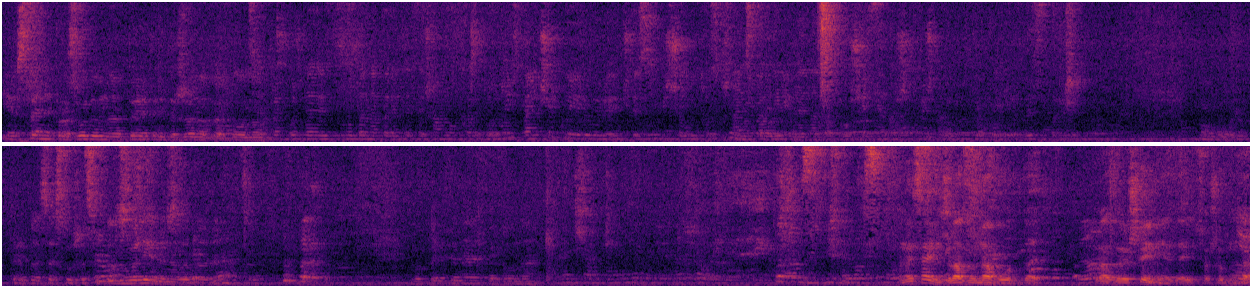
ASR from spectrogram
І останнє про згоду на перетин державного кордону. Це також згода на перетин державного кордону Станченко Юрію Юрійовичу, з Збільшилу Світлані Валеріївни на запрошення наших міжнародних партнерів. Треба заслушатися пану Валерію воду, да? Бо перетинає кордона. Вони самі зразу на год дать. Розрішення дається, щоб Ні, не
